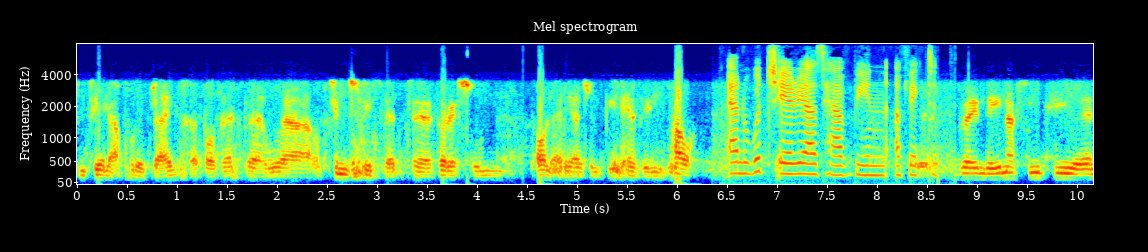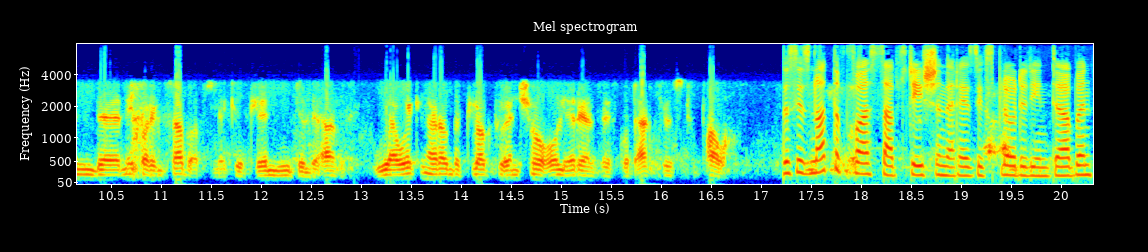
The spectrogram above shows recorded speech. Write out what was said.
sincerely apologize about that. Uh, we are optimistic that uh, very soon all areas will be having power. And which areas have been affected? We're in the inner city and uh, neighboring suburbs like Glenwood and the others. We are working around the clock to ensure all areas have got access to power. This is not the first substation that has exploded in Durban.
